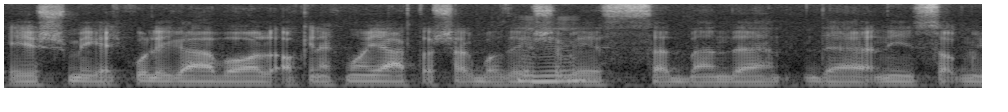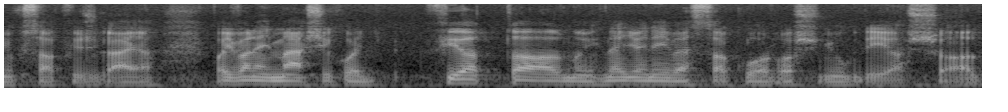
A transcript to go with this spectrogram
és még egy kollégával, akinek van jártasságban az mhm. érsebészetben, de, de nincs szak, mondjuk szakvizsgája. Vagy van egy másik, hogy fiatal, mondjuk 40 éves szakorvos nyugdíjassal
